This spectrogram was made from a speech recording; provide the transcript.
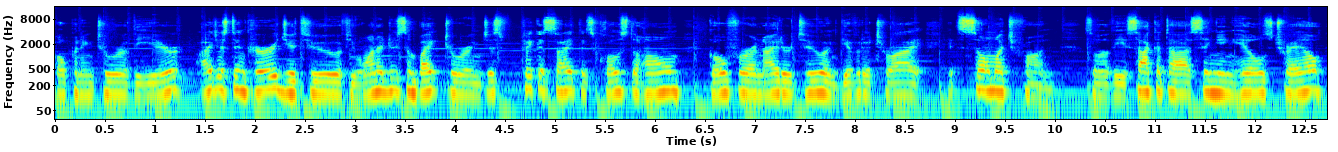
opening tour of the year. I just encourage you to, if you want to do some bike touring, just pick a site that's close to home, go for a night or two and give it a try. It's so much fun. So the Sakatah Singing Hills Trail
